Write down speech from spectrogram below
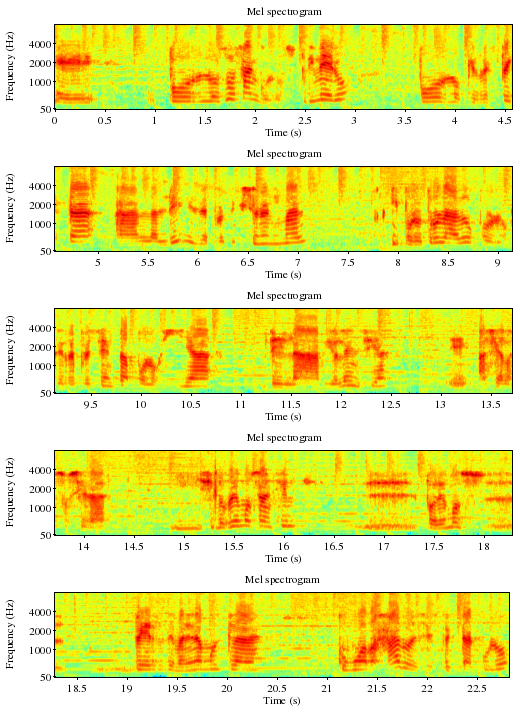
eh, por los dos ángulos. Primero, por lo que respecta a las leyes de protección animal y por otro lado por lo que representa apología de la violencia eh, hacia la sociedad. Y si lo vemos, Ángel, podemos ver de manera muy clara cómo ha bajado ese espectáculo,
